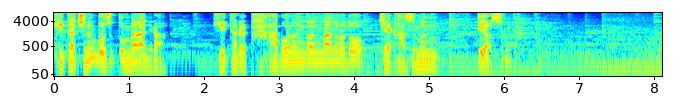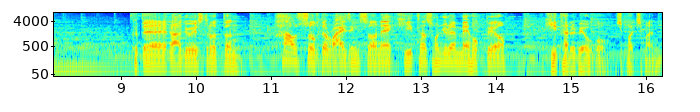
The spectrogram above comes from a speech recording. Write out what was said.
기타 치는 모습뿐만 아니라 기타를 바라보는 것만으로도 제 가슴은 뛰었습니다. 그때 라디오에서 들었던 House of the Rising Sun의 기타 선율에 매혹되어 기타를 배우고 싶었지만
